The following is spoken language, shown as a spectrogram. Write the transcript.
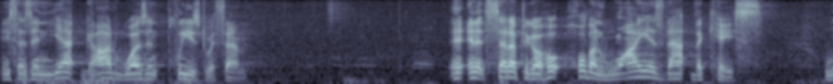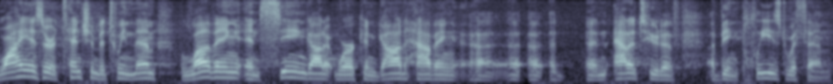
he says, and yet God wasn't pleased with them. And, and it's set up to go, hold on, why is that the case? Why is there a tension between them loving and seeing God at work and God having a, a, a, an attitude of, of being pleased with them?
